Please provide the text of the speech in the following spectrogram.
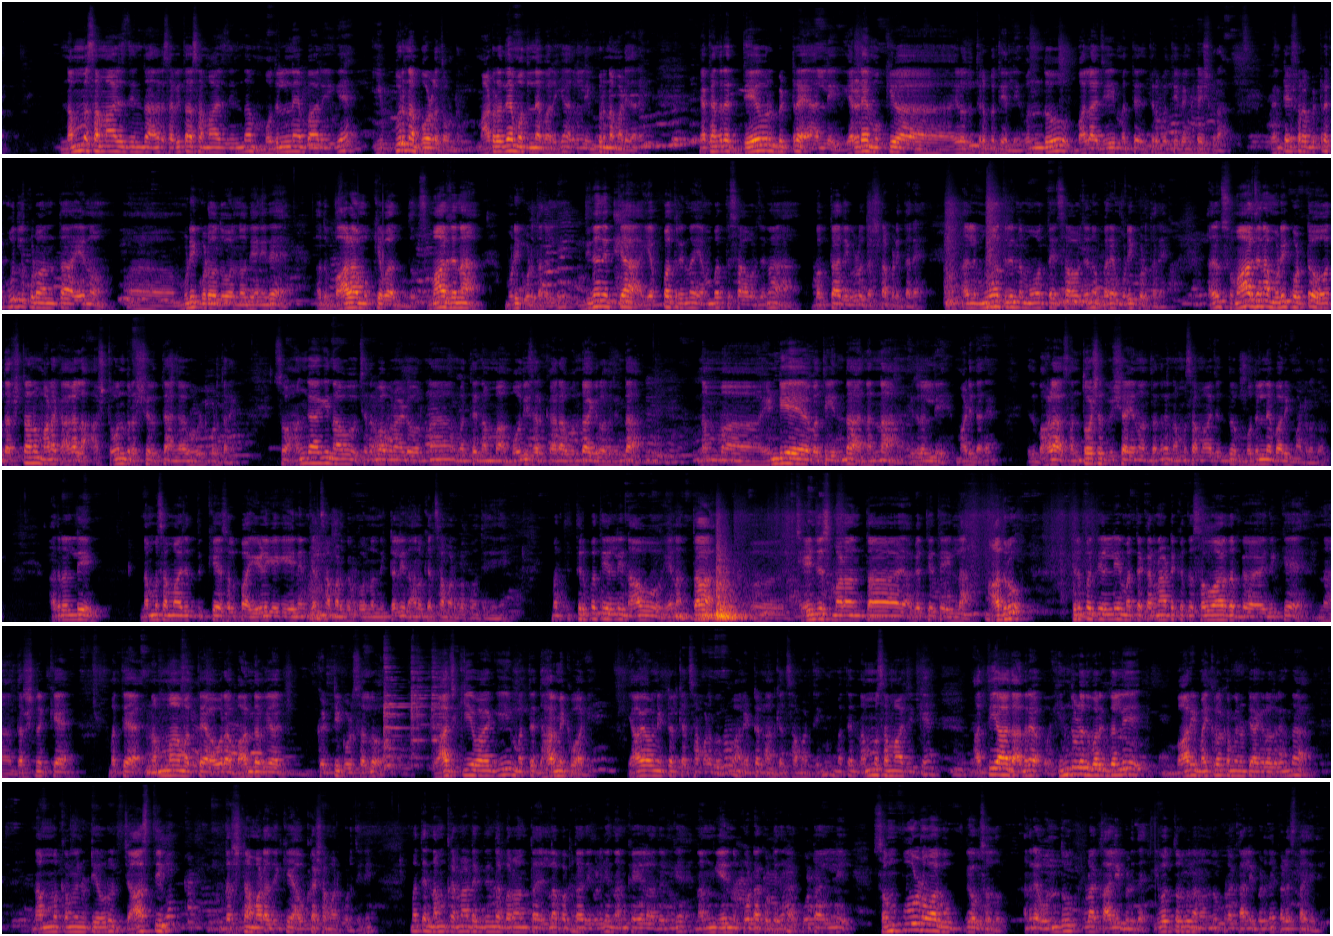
ನಮ್ಮ ಸಮಾಜದಿಂದ, ಅಂದರೆ ಸವಿತಾ ಸಮಾಜದಿಂದ ಮೊದಲನೇ ಬಾರಿಗೆ ಇಬ್ಬರನ್ನ ಬೋರ್ಡ್ ತೊಗೊಂಡ್ರು. ಮಾಡಿರೋದೇ ಮೊದಲನೇ ಬಾರಿಗೆ, ಅದರಲ್ಲಿ ಇಬ್ಬರನ್ನ ಮಾಡಿದ್ದಾರೆ. ಯಾಕಂದರೆ ದೇವ್ರು ಬಿಟ್ಟರೆ ಅಲ್ಲಿ ಎರಡೇ ಮುಖ್ಯ ಇರೋದು ತಿರುಪತಿಯಲ್ಲಿ. ಒಂದು ಬಾಲಾಜಿ ಮತ್ತು ತಿರುಪತಿ ವೆಂಕಟೇಶ್ವರ. ವೆಂಕಟೇಶ್ವರ ಬಿಟ್ಟರೆ ಕೂದಲು ಕೊಡುವಂಥ ಏನು ಮುಡಿ ಕೊಡೋದು ಅನ್ನೋದೇನಿದೆ ಅದು ಭಾಳ ಮುಖ್ಯವಾದದ್ದು ಸುಮಾರು ಜನ ಮುಡಿ ಕೊಡ್ತಾರೆ ಅಲ್ಲಿ. ದಿನನಿತ್ಯ ಎಪ್ಪತ್ತರಿಂದ ಎಂಬತ್ತು ಸಾವಿರ ಜನ ಭಕ್ತಾದಿಗಳು ದರ್ಶನ ಪಡಿತಾರೆ. ಅಲ್ಲಿ ಮೂವತ್ತರಿಂದ ಮೂವತ್ತೈದು ಸಾವಿರ ಜನ ಬರೀ ಮುಡಿ ಕೊಡ್ತಾರೆ. ಅದ್ರಲ್ಲಿ ಸುಮಾರು ಜನ ಮುಡಿ ಕೊಟ್ಟು ದರ್ಶನನೂ ಮಾಡೋಕ್ಕಾಗಲ್ಲ. ಅಷ್ಟೊಂದು ರಶ್ ಇರುತ್ತೆ, ಹಂಗಾಗಿ ಹೊರಟ್ಬಿಡ್ತಾರೆ ಸೊ ಹಾಗಾಗಿ ನಾವು ಚಂದ್ರಬಾಬು ನಾಯ್ಡು ಅವ್ರನ್ನ ಮತ್ತು ನಮ್ಮ ಮೋದಿ ಸರ್ಕಾರ ಒಂದಾಗಿರೋದ್ರಿಂದ ನಮ್ಮ ಎನ್ ಡಿ ಎ ವತಿಯಿಂದ ನನ್ನ ಇದರಲ್ಲಿ ಮಾಡಿದ್ದಾರೆ. ಇದು ಬಹಳ ಸಂತೋಷದ ವಿಷಯ ಏನು ಅಂತಂದರೆ ನಮ್ಮ ಸಮಾಜದ್ದು ಮೊದಲನೇ ಬಾರಿಗೆ ಮಾಡಿರೋದು. ಅದರಲ್ಲಿ ನಮ್ಮ ಸಮಾಜಕ್ಕೆ ಸ್ವಲ್ಪ ಏಳಿಗೆಗೆ ಏನೇನು ಕೆಲಸ ಮಾಡಬೇಕು ಅನ್ನೋ ನಿಟ್ಟಲ್ಲಿ ನಾನು ಕೆಲಸ ಮಾಡಬೇಕು ಅಂತಿದ್ದೀನಿ. ಮತ್ತು ತಿರುಪತಿಯಲ್ಲಿ ನಾವು ಏನಂತ ಚೇಂಜಸ್ ಮಾಡೋಂಥ ಅಗತ್ಯತೆ ಇಲ್ಲ. ಆದರೂ ತಿರುಪತಿಯಲ್ಲಿ ಮತ್ತು ಕರ್ನಾಟಕದ ಸೌಹಾರ್ದ ಇದಕ್ಕೆ ದರ್ಶನಕ್ಕೆ ಮತ್ತು ನಮ್ಮ ಮತ್ತು ಅವರ ಬಾಂಧವ್ಯ ಗಟ್ಟಿಗೊಳಿಸಲು ರಾಜಕೀಯವಾಗಿ ಮತ್ತು ಧಾರ್ಮಿಕವಾಗಿ ಯಾವ್ಯಾವ ನಿಟ್ಟಲ್ಲಿ ಕೆಲಸ ಮಾಡಬೇಕು ಆ ನಿಟ್ಟಲ್ಲಿ ನಾನು ಕೆಲಸ ಮಾಡ್ತೀನಿ. ಮತ್ತು ನಮ್ಮ ಸಮಾಜಕ್ಕೆ ಅತಿಯಾದ ಅಂದರೆ ಹಿಂದುಳಿದ ವರ್ಗದಲ್ಲಿ ಭಾರಿ ಮೈಕ್ರೋ ಕಮ್ಯುನಿಟಿ ಆಗಿರೋದ್ರಿಂದ ನಮ್ಮ ಕಮ್ಯುನಿಟಿಯವರು ಜಾಸ್ತಿ ದರ್ಶನ ಮಾಡೋದಕ್ಕೆ ಅವಕಾಶ ಮಾಡಿಕೊಡ್ತೀನಿ. ಮತ್ತು ನಮ್ಮ ಕರ್ನಾಟಕದಿಂದ ಬರುವಂಥ ಎಲ್ಲ ಭಕ್ತಾದಿಗಳಿಗೆ ನನ್ನ ಕೈಯಲ್ಲಾದಂಗೆ ಏನು ಕೋಟ ಕೊಟ್ಟಿದ್ದಾರೆ, ಆ ಕೋಟಲ್ಲಿ ಸಂಪೂರ್ಣವಾಗಿ ಉಪಯೋಗಿಸೋದು. ಅಂದರೆ ಒಂದೂ ಕೂಡ ಖಾಲಿ ಬಿಡದೆ, ಇವತ್ತವರೆಗೂ ನಾನು ಒಂದೂ ಕೂಡ ಖಾಲಿ ಬಿಡದೆ ಕಳಿಸ್ತಾ ಇದ್ದೀನಿ.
